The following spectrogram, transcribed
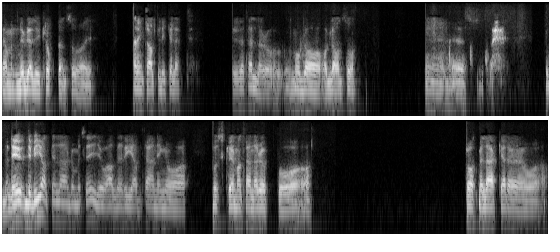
ja, men nu blev det ju kroppen så är det inte alltid lika lätt i huvudet heller och må bra och vara glad så. Eh, men det, det blir ju alltid en lärdom i sig och all rehabträning och muskler man tränar upp och prat med läkare och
